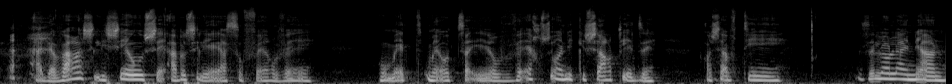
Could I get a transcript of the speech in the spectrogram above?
הדבר השלישי הוא שאבא שלי היה סופר, והוא מת מאוד צעיר, ואיכשהו אני קישרתי את זה. חשבתי, זה לא לעניין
